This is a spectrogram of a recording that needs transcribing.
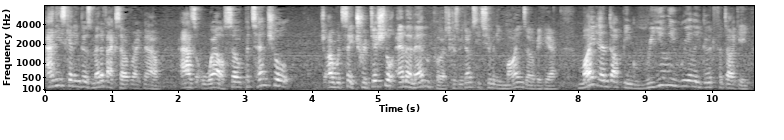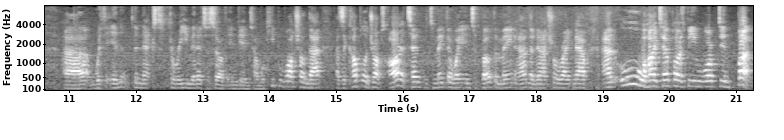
and he's getting those medevacs out right now as well. So, potential I would say traditional MMM push, because we don't see too many mines over here, might end up being really, really good for Duggi uh, within the next three minutes or so of in-game time. We'll keep a watch on that, as a couple of drops are attempting to make their way into both the main and the natural right now. And ooh, High Templar is being warped in, but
